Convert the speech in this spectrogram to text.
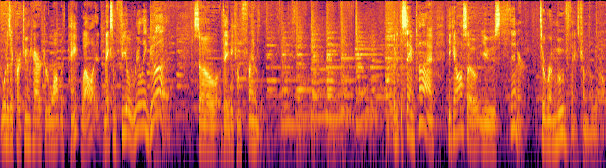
what does a cartoon character want with paint? Well, it makes them feel really good. So they become friendly. But at the same time, he can also use thinner to remove things from the world.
